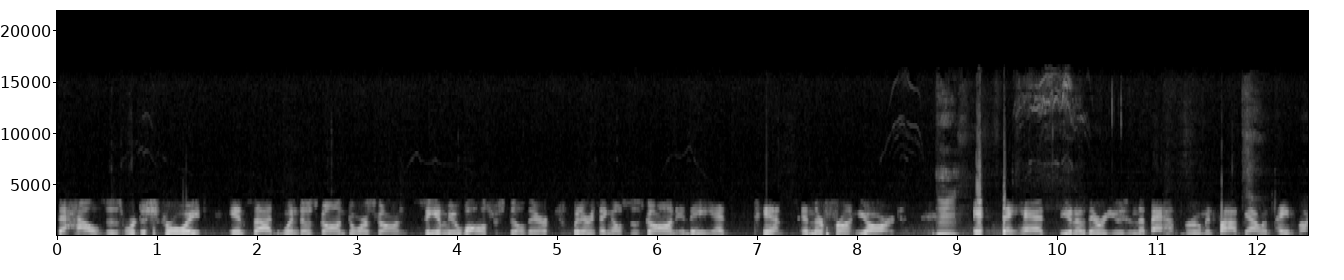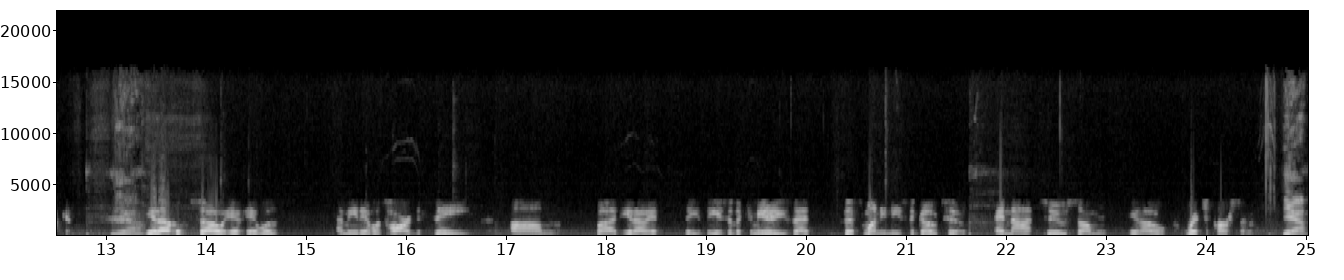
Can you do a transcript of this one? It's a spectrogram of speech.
the houses were destroyed inside, windows gone, doors gone, CMU walls are still there, but everything else is gone, and they had tents in their front yard. Mm. And they had, you know, they were using the bathroom in five gallon paint buckets. Yeah. You know, so it, it was, I mean, it was hard to see. Um, but, you know, it, these, these are the communities that this money needs to go to, and not to some you know rich person. Yeah.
